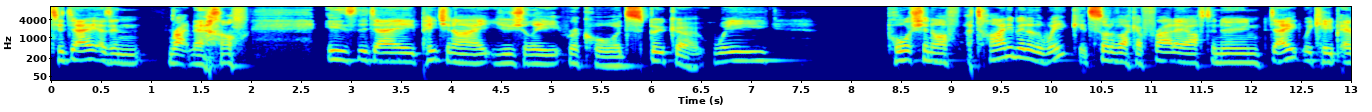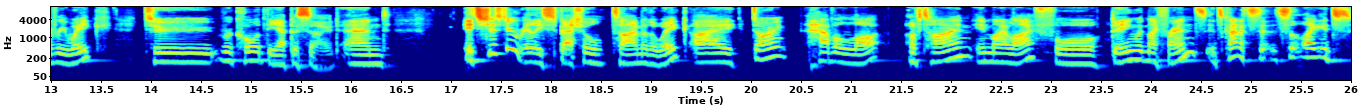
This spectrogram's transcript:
today, as in right now, is the day Peach and I usually record Spooko. We portion off a tiny bit of the week. It's sort of like a Friday afternoon date we keep every week to record the episode. And it's just a really special time of the week. I don't have a lot of time in my life for being with my friends. It's kind of it's like it's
